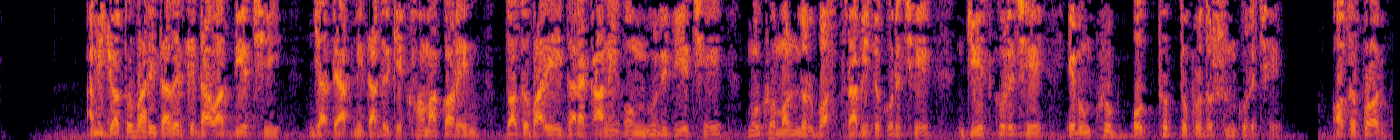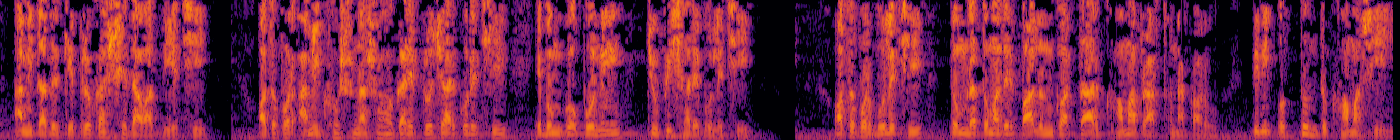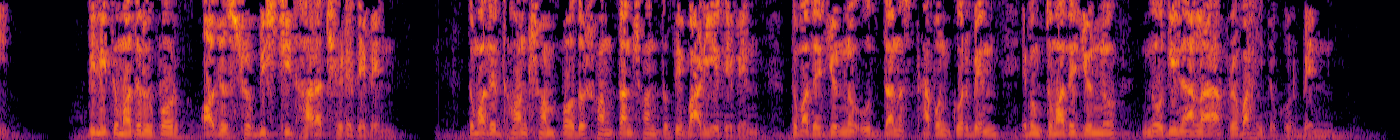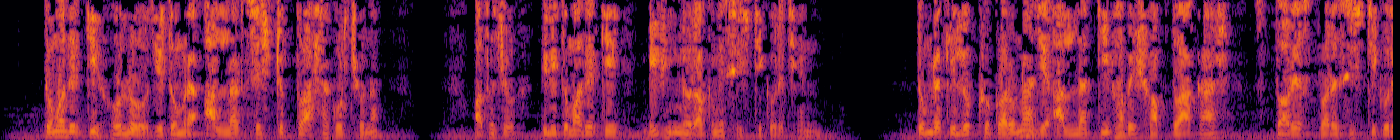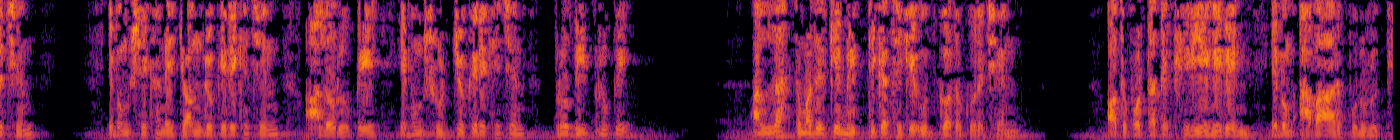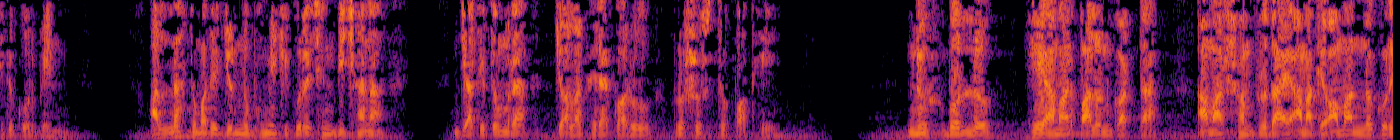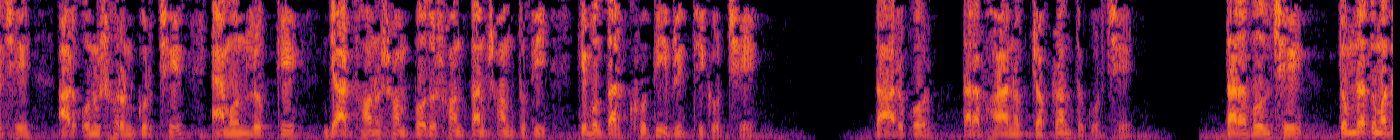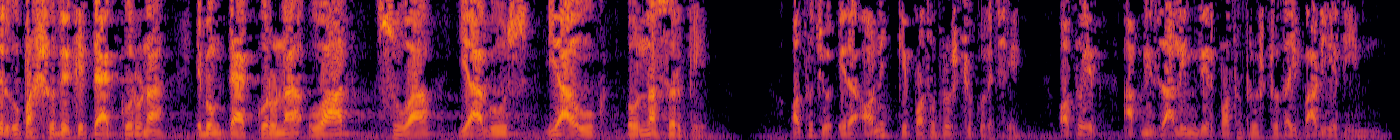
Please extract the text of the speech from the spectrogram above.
আমি যতবারই তাদেরকে দাওয়াত দিয়েছি, যাতে আপনি তাদেরকে ক্ষমা করেন, ততবারই তারা কানে অঙ্গুলি দিয়েছে, মুখমণ্ডল বস্ত্রাবিত করেছে, জেদ করেছে এবং খুব অত্যত্ব প্রদর্শন করেছে। অতপর আমি তাদেরকে প্রকাশ্যে দাওয়াত দিয়েছি। অতপর আমি ঘোষণা সহকারে প্রচার করেছি এবং গোপনে চুপিসারে বলেছি। অতপর বলেছি, তোমরা তোমাদের পালনকর্তার ক্ষমা প্রার্থনা করো। তিনি অত্যন্ত ক্ষমাশীল। তিনি তোমাদের উপর অজস্র বৃষ্টিধারা ছেড়ে দেবেন। তোমাদের ধন সম্পদ ও সন্তান সন্ততি বাড়িয়ে দেবেন। তোমাদের জন্য উদ্যান স্থাপন করবেন এবং তোমাদের জন্য নদী নালা প্রবাহিত করবেন। তোমাদের কি হল যে তোমরা আল্লাহর শ্রেষ্ঠত্ব আশা করছ না? অথচ তিনি তোমাদেরকে বিভিন্ন রকমের সৃষ্টি করেছেন। তোমরা কি লক্ষ্য করো না যে আল্লাহ কীভাবে সপ্ত আকাশ স্তরে স্তরে সৃষ্টি করেছেন এবং সেখানে চন্দ্রকে রেখেছেন, আলো রূপে এবং সূর্যকে রেখেছেন, প্রদীপ রূপে? আল্লাহ তোমাদেরকে মৃত্তিকা থেকে উদ্গত করেছেন। অতপর তাতে ফিরিয়ে নেবেন এবং আবার পুনরুত্থিত করবেন। আল্লাহ তোমাদের জন্য ভূমিকে করেছেন বিছানা, যাতে তোমরা চলাফেরা করো প্রশস্ত পথে। নুহ বলল, হে আমার পালন কর্তা আমার সম্প্রদায় আমাকে অমান্য করেছে আর অনুসরণ করছে এমন লোককে যার ধন সম্পদ ও সন্তান সন্ততি কেবল তার ক্ষতি বৃদ্ধি করছে। তার উপর তারা ভয়ানক চক্রান্ত করছে। তারা বলছে, তোমরা তোমাদের উপাস্যদেরকে ত্যাগ করো না এবং ত্যাগ করো না ওয়াদ, সুয়া, ইয়াগুস, ইয়াউক ও নাসরকে। অথচ এরা অনেককে পথভ্রষ্ট করেছে। অতএব আপনি জালিমদের পথভ্রষ্টতাই বাড়িয়ে দিন।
